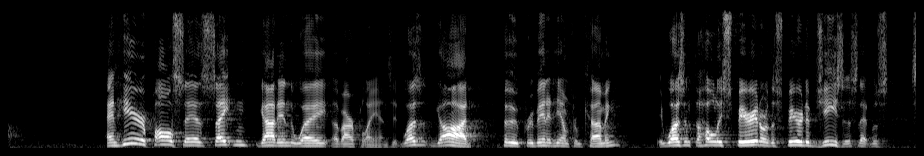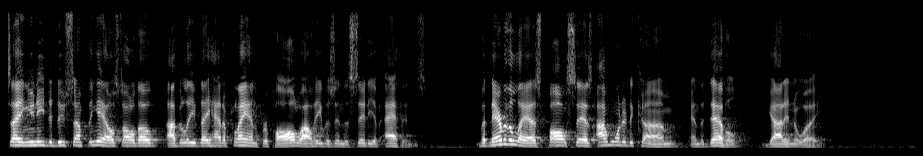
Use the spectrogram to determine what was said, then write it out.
And here Paul says Satan got in the way of our plans. It wasn't God who prevented him from coming. It wasn't the Holy Spirit or the Spirit of Jesus that was saying you need to do something else, although I believe they had a plan for Paul while he was in the city of Athens. But nevertheless, Paul says, I wanted to come, and the devil got in the way.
